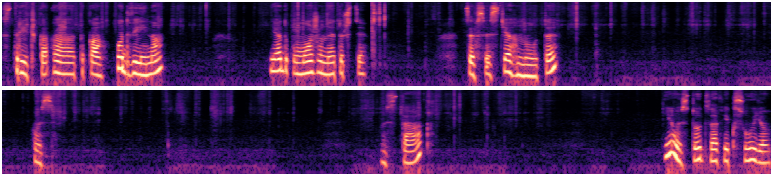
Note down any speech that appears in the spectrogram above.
стрічка е, така подвійна, я допоможу ниточці це все стягнути. Ось. Ось так. І ось тут зафіксую.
